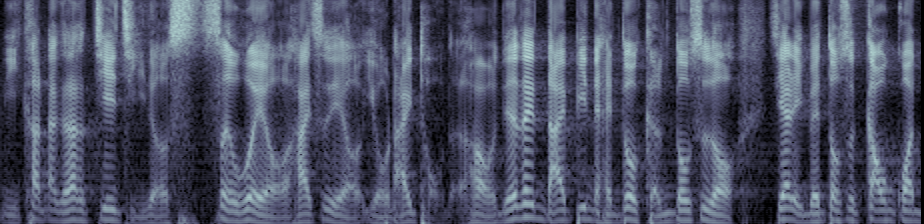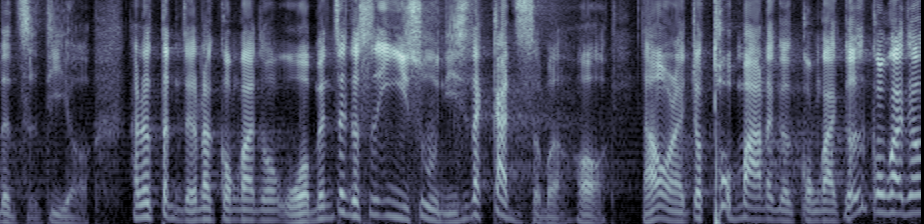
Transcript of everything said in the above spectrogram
你看那个那个阶级的社会哦，还是有有来头的哈。那那来宾的很多可能都是哦，家里面都是高官的子弟哦，他就瞪着那公安说：“我们这个是艺术，你是在干什么？”哦，然后呢就痛骂那个公安，可是公安就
